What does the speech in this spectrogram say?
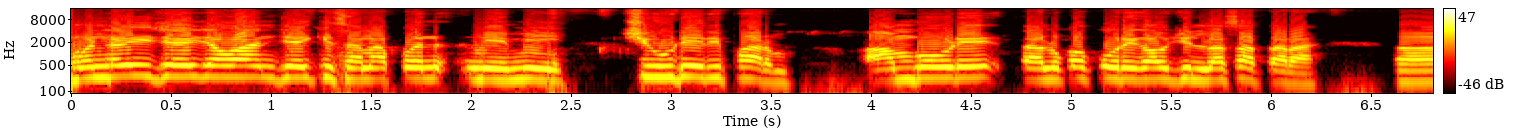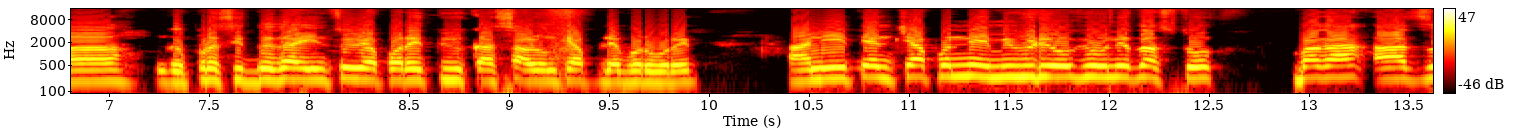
मंडळी जय जवान जय किसान. आपण नेहमी शिवडेअरी फार्म आंबवडे तालुका कोरेगाव जिल्हा सातारा प्रसिद्ध गायींचे व्यापारी विकास साळुंके आपल्या बरोबर आहेत. आणि त्यांचे आपण नेहमी व्हिडिओ घेऊन येत असतो. बघा आज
